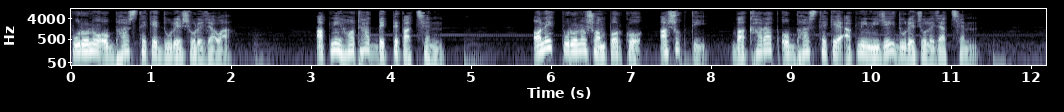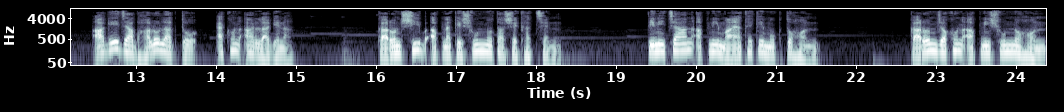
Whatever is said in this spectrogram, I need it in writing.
পুরনো অভ্যাস থেকে দূরে সরে যাওয়া। আপনি হঠাৎ দেখতে পাচ্ছেন, অনেক পুরনো সম্পর্ক, আসক্তি বা খারাপ অভ্যাস থেকে আপনি নিজেই দূরে চলে যাচ্ছেন। আগে যা ভালো লাগত, এখন আর লাগে না। কারণ শিব আপনাকে শূন্যতা শেখাচ্ছেন। তিনি চান আপনি মায়া থেকে মুক্ত হন। কারণ যখন আপনি শূন্য হন,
